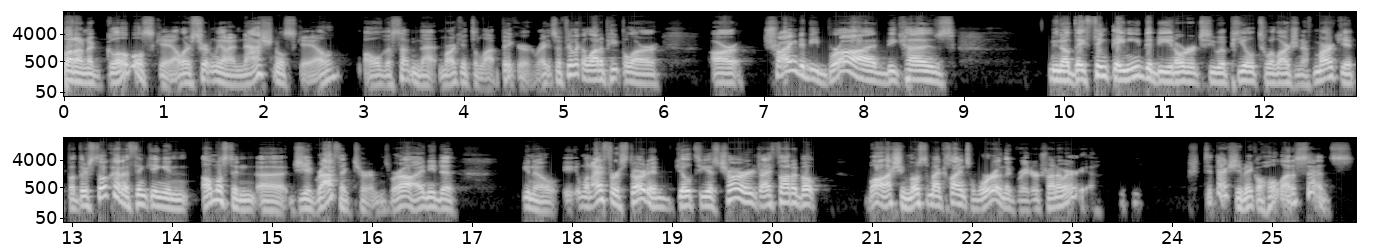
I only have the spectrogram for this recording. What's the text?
But on a global scale, or certainly on a national scale, all of a sudden that market's a lot bigger, right? So I feel like a lot of people are are trying to be broad because you know they think they need to be in order to appeal to a large enough market but they're still kind of thinking in almost in uh, geographic terms where oh, i need to you know when i first started guilty as charged i thought about well actually most of my clients were in the greater toronto area which didn't actually make a whole lot of sense.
